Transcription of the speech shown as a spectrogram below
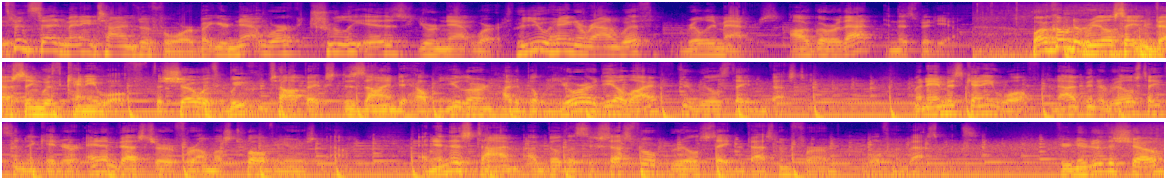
It's been said many times before, but your network truly is your net worth. Who you hang around with really matters. I'll go over that in this video. Welcome to Real Estate Investing with Kenny Wolf, the show with weekly topics designed to help you learn how to build your ideal life through real estate investing. My name is Kenny Wolf, and I've been a real estate syndicator and investor for almost 12 years now. And in this time, I've built a successful real estate investment firm, Wolf Investments. If you're new to the show,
